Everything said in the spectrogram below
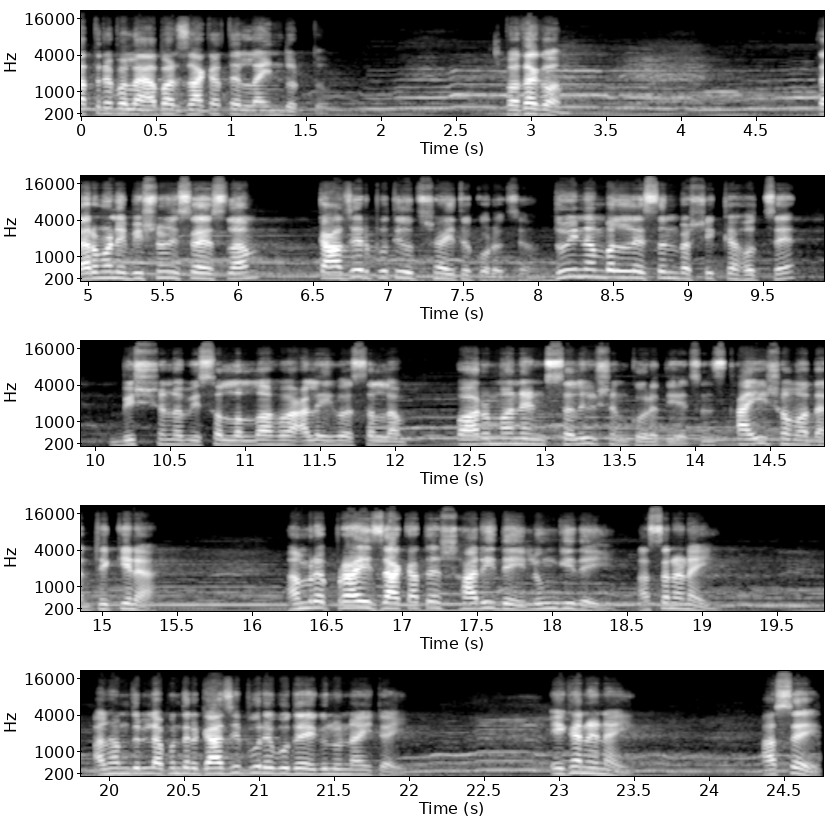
রাত্রেবেলা আবার জাকাতের লাইন ধরতো। কথা কন তার মানে বিষ্ণু ইসা ইসলাম কাজের প্রতি উৎসাহিত করেছেন দুই নম্বর লেসন বা শিক্ষা হচ্ছে বিশ্বনবী সাল্লাহ আলহি আসাল্লাম পারমানেন্ট সলিউশন করে দিয়েছেন, স্থায়ী সমাধান, ঠিক কিনা? আমরা প্রায় জাকাতে শাড়ি দেই, লুঙ্গি দেই, আছে না নাই? আলহামদুলিল্লাহ, আপনাদের গাজীপুরে বোধহয় এগুলো নাই তাই। এখানে নাই। আছে।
